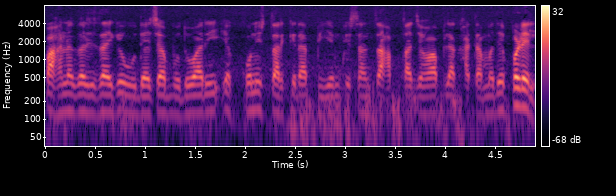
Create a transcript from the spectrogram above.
पाहणं गरजेचं आहे की उद्याच्या बुधवारी एकोणीस तारखेला पी एम किसानचा हप्ता जेव्हा आपल्या खात्यामध्ये पडेल.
